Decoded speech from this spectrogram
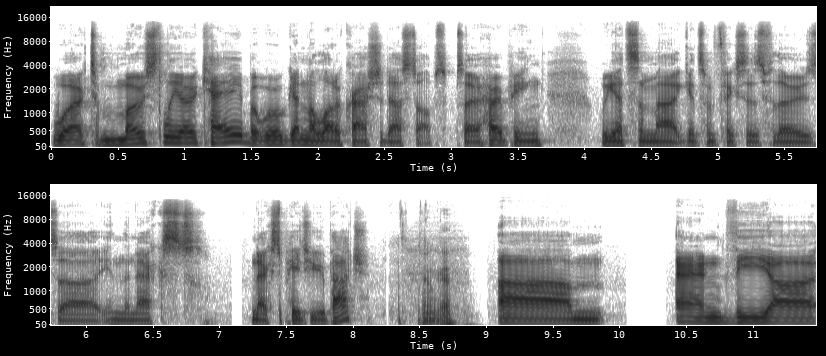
worked mostly okay, but we were getting a lot of crash to desktops. So hoping we get some uh, get some fixes for those uh, in the next next PTU patch. Okay. Um, and the uh,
